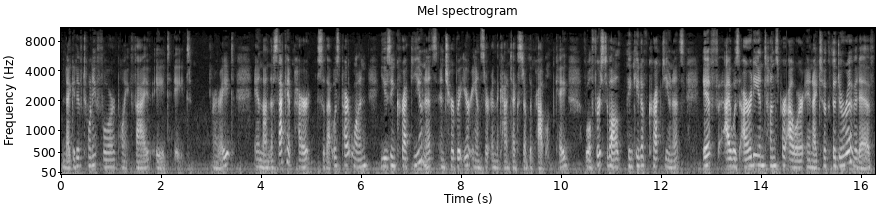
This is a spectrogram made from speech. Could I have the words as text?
negative 24.588. All right, and on the second part, so that was part one, using correct units, interpret your answer in the context of the problem, okay? Well, first of all, thinking of correct units, if I was already in tons per hour and I took the derivative,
